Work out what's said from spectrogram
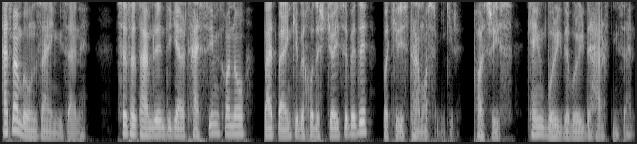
حتما به اون زنگ می‌زنه. سه تا تمرین دیگر رو تصحیح می‌کنه و بعد برای اینکه به خودش جایزه بده با کریس تماس می‌گیره. پاتریس کمی بریده بریده حرف می‌زنه.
